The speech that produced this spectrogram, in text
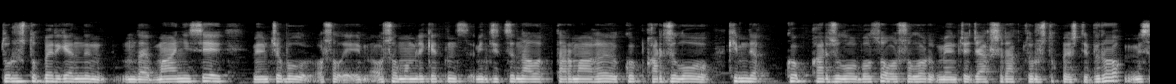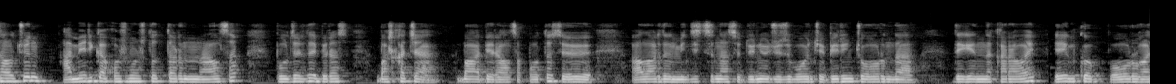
туруштук бергендин мындай мааниси менимче бул ошол ошол мамлекеттин медициналык тармагы көп каржылоо кимде көп каржылоо болсо ошолор менимче жакшыраак туруштук беришти. Бирок мисалы үчүн америка кошмо штаттарын алсак бул жерде бир аз башкача баа бере алсак болот да. Себеби алардын медицинасы дүйнө жүзү боюнча биринчи орунда дегенине карабай эң көп ооруга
